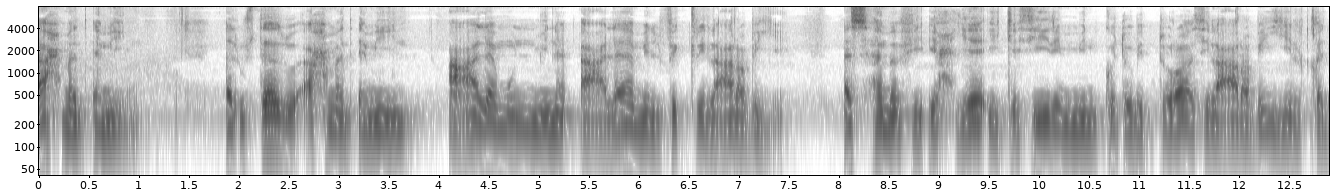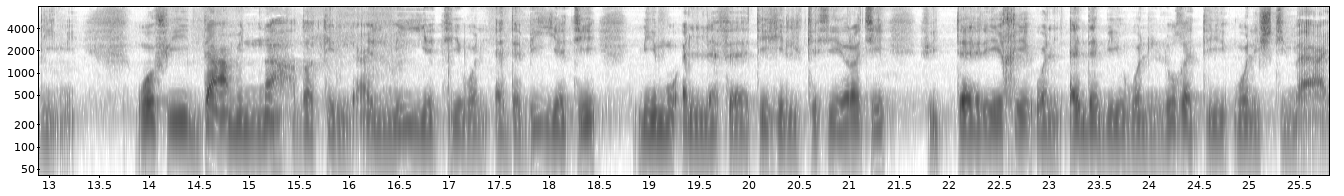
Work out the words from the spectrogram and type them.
أحمد أمين. الأستاذ أحمد أمين علم من أعلام الفكر العربي. أسهم في إحياء كثير من كتب التراث العربي القديم وفي دعم النهضة العلمية والأدبية بمؤلفاته الكثيرة في التاريخ والأدب واللغة والاجتماع.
